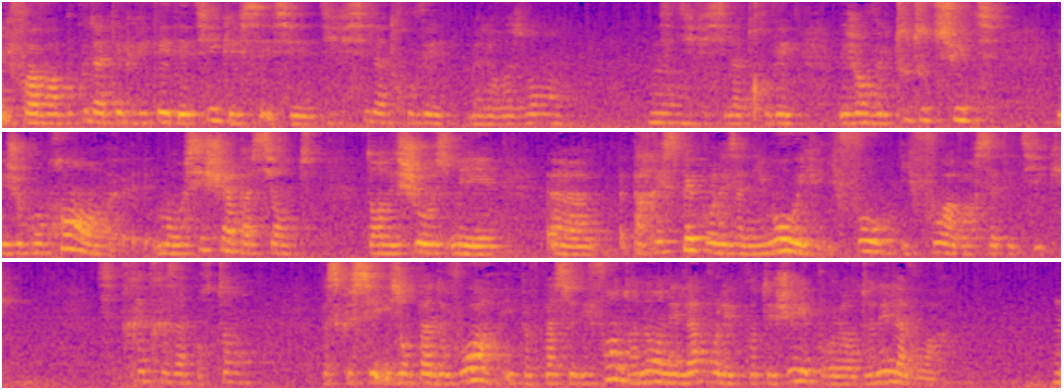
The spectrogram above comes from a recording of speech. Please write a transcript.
il faut avoir beaucoup d'intégrité et d'éthique et c'est c'est difficile à trouver, malheureusement. C'est difficile à trouver. Les gens veulent tout tout de suite. Et je comprends, moi aussi je suis impatiente dans les choses, mais euh, par respect pour les animaux, il, faut, il faut avoir cette éthique. C'est très très important. Parce qu'ils n'ont pas de voix, ils ne peuvent pas se défendre. Nous, on est là pour les protéger et pour leur donner la voix. Hmm,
